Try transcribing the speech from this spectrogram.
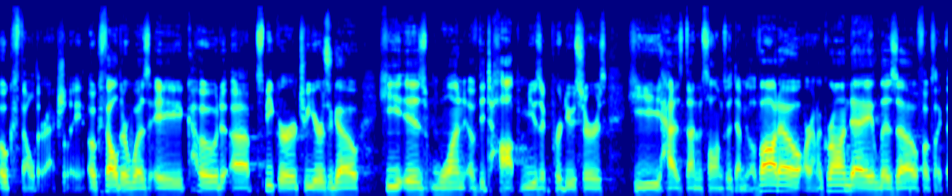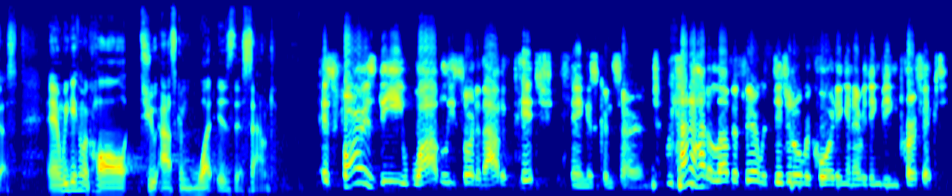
Oak Felder, actually. Oak Felder was a code uh, speaker two years ago. He is one of the top music producers. He has done songs with Demi Lovato, Ariana Grande, Lizzo, folks like this. And we gave him a call to ask him, what is this sound? as far as the wobbly sort of out of pitch thing is concerned, we kind of had a love affair with digital recording and everything being perfect.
